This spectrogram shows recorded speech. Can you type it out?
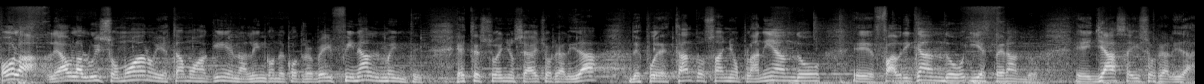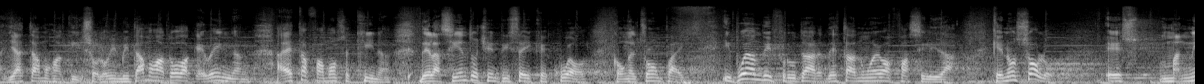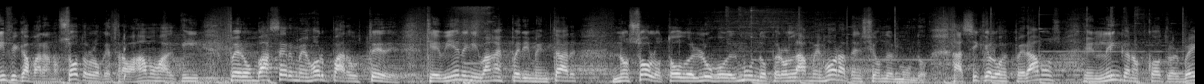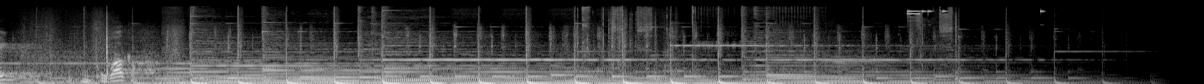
Hola, le habla Luis Somoano y estamos aquí en la Lincoln de Cutler Bay. Finalmente, este sueño se ha hecho realidad después de tantos años planeando, eh, fabricando y esperando. Eh, ya se hizo realidad, ya estamos aquí. Solo invitamos a todos a que vengan a esta famosa esquina de la 186 que es con el Trump Pike y puedan disfrutar de esta nueva facilidad que no solo es magnífica para nosotros los que trabajamos aquí, pero va a ser mejor para ustedes que vienen y van a experimentar no solo todo el lujo del mundo, pero la mejor atención del mundo. Así que los esperamos en Lincoln of Cutler Bay. Welcome.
